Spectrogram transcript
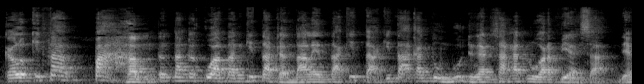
kalau kita paham tentang kekuatan kita dan talenta kita, kita akan tumbuh dengan sangat luar biasa ya.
